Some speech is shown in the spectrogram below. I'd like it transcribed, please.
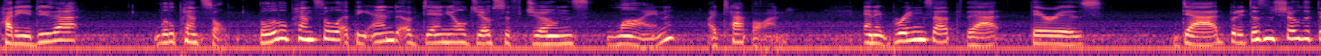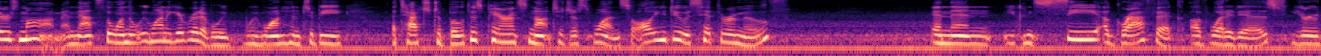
How do you do that? Little pencil. The little pencil at the end of Daniel Joseph Jones' line, I tap on, and it brings up that there is dad, but it doesn't show that there's mom, and that's the one that we want to get rid of. We, we want him to be attached to both his parents, not to just one. So all you do is hit the remove, and then you can see a graphic of what it is. You're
